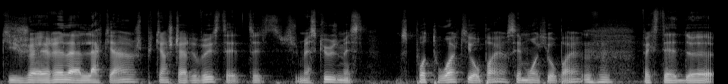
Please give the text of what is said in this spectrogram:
qui géraient la, cage. Puis quand je suis arrivé, c'était, je m'excuse, mais c'est pas toi qui opère, c'est moi qui opère. Mm-hmm. Fait que c'était de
